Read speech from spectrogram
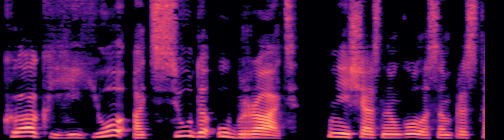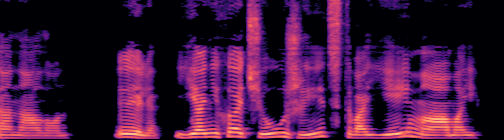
Как ее отсюда убрать? Несчастным голосом простонал он. Эля, я не хочу жить с твоей мамой.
